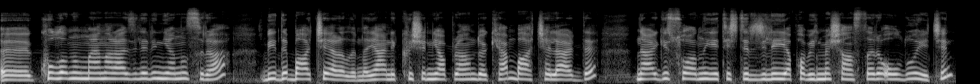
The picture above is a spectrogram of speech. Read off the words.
E, kullanılmayan arazilerin yanı sıra bir de bahçe aralarında yani kışın yaprağını döken bahçelerde nergis soğanı yetiştiriciliği yapabilme şansları olduğu için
